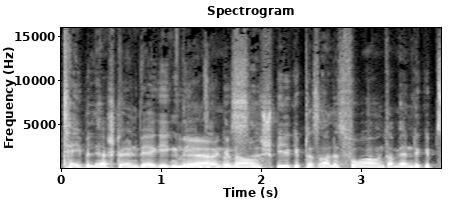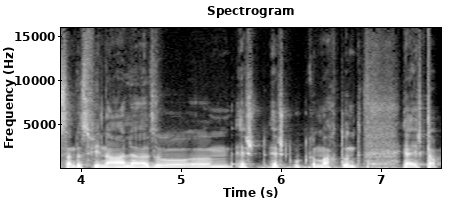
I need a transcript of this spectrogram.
Table erstellen, wer gegen wen, Ja, sondern genau. das, Spiel gibt das alles vor und am Ende gibt's dann das Finale. Also ähm, echt, echt gut gemacht. Und ja, ich glaube,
